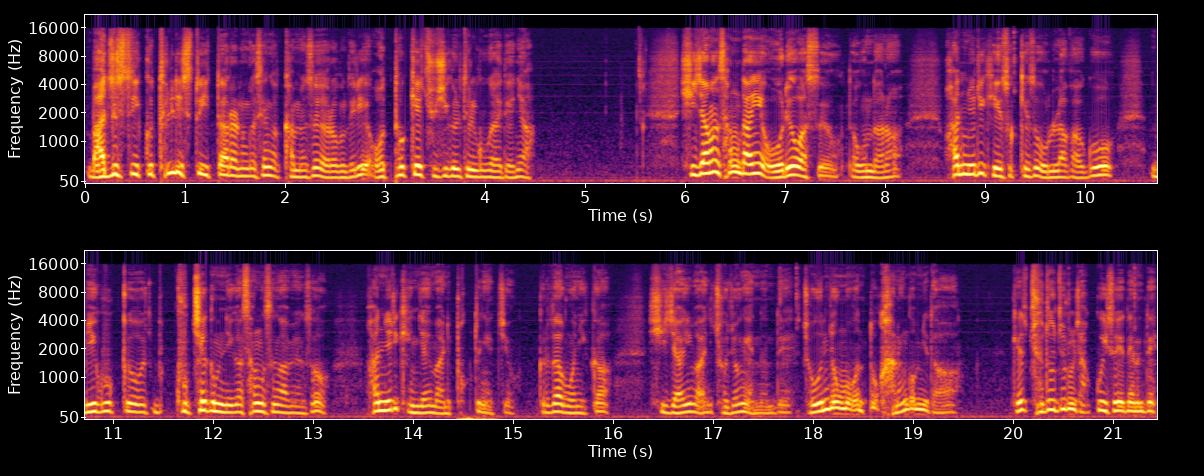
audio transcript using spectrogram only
맞을 수 있고 틀릴 수도 있다라는 걸 생각하면서 여러분들이 어떻게 주식을 들고 가야 되냐? 시장은 상당히 어려웠어요. 더군다나 환율이 계속해서 올라가고 미국 그 국채 금리가 상승하면서 환율이 굉장히 많이 폭등했죠. 그러다 보니까 시장이 많이 조정했는데 좋은 종목은 또 가는 겁니다. 그래서 주도주를 잡고 있어야 되는데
